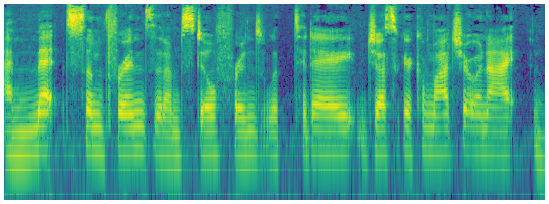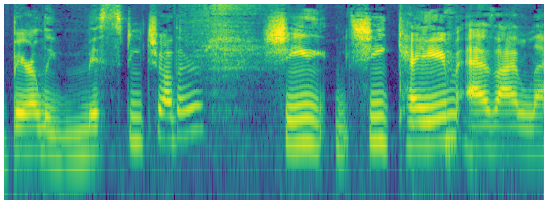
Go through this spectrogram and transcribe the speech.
I met some friends that I'm still friends with today. Jessica Camacho and I barely missed each other. She she came as I left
